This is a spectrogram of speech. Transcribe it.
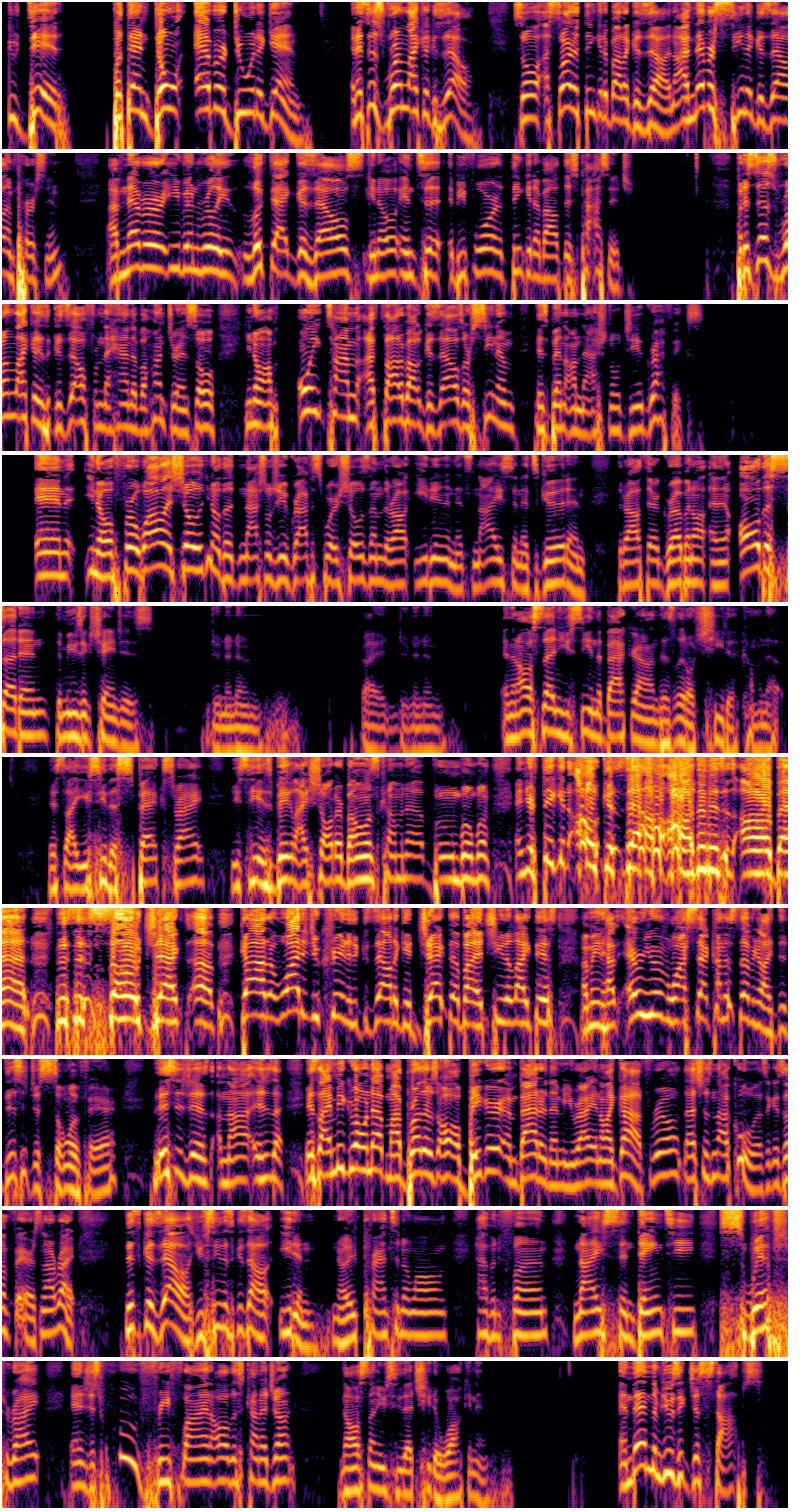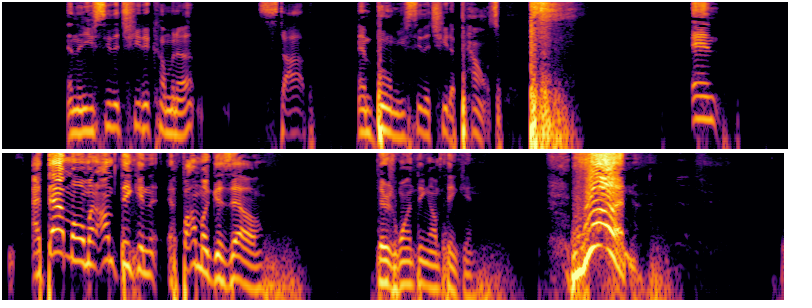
you did, but then don't ever do it again. And it says run like a gazelle. So I started thinking about a gazelle, and I've never seen a gazelle in person. I've never even really looked at gazelles, you know, into before thinking about this passage. But it says run like a gazelle from the hand of a hunter. And so, you know, I'm, only time I've thought about gazelles or seen them has been on National Geographics. And, you know, for a while it shows, you know, the National Geographic where it shows them they're out eating and it's nice and it's good and they're out there grubbing. All, and then all of a sudden the music changes. Dun-dun-dun. Right? Dun-dun-dun. And then all of a sudden you see in the background this little cheetah coming up. It's like you see the specs, right? You see his big like shoulder bones coming up, boom, boom, boom. And you're thinking, oh, gazelle, oh, this is all bad. This is so jacked up. God, why did you create a gazelle to get jacked up by a cheetah like this? I mean, have ever you ever watched that kind of stuff? And you're like, this is just so unfair. This is just not, it's like, it's like me growing up, my brothers are all bigger and badder than me, right? And I'm like, God, for real? That's just not cool. It's like, it's unfair. It's not right this gazelle, you see this gazelle eating, you know, he's prancing along, having fun, nice and dainty, swift, right? And just whoo, free flying, all this kind of junk. And all of a sudden you see that cheetah walking in. And then the music just stops. And then you see the cheetah coming up, stop, and boom, you see the cheetah pounce. And at that moment, I'm thinking, if I'm a gazelle, there's one thing I'm thinking run!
